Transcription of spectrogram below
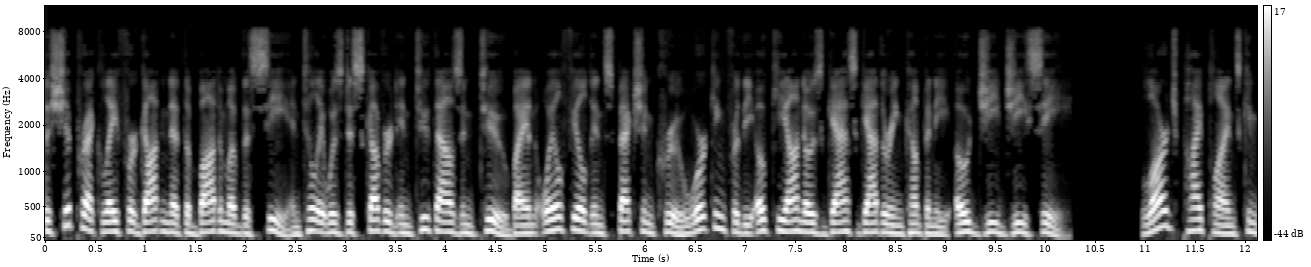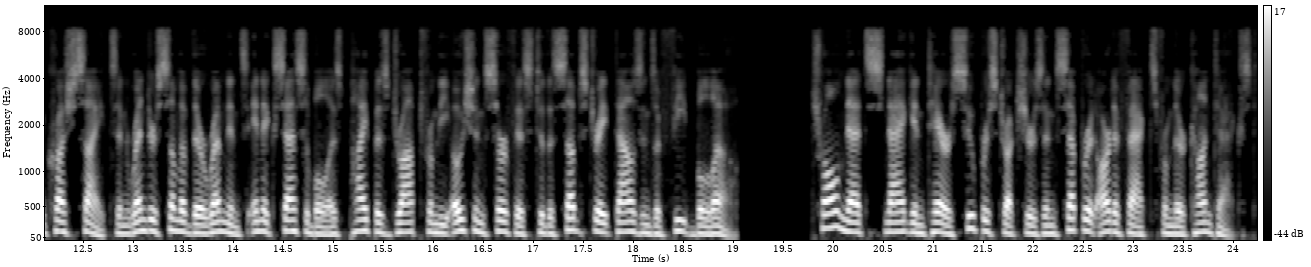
The shipwreck lay forgotten at the bottom of the sea until it was discovered in 2002 by an oilfield inspection crew working for the Okeanos Gas Gathering Company. Large pipelines can crush sites and render some of their remnants inaccessible as pipe is dropped from the ocean surface to the substrate thousands of feet below. Trawl nets snag and tear superstructures and separate artifacts from their context.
